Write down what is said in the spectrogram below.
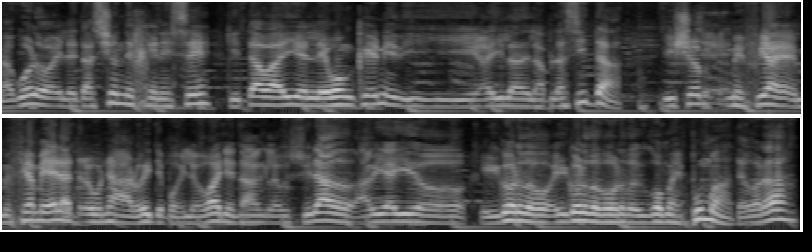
me acuerdo en la estación de GNC, que estaba ahí en Levon Kennedy, ahí la de la placita, y yo me fui a, me fui a mirar a tribunar, ¿viste? Porque los baños estaban clausurados, había ido el gordo, el gordo gordo goma espuma, ¿te acordás?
